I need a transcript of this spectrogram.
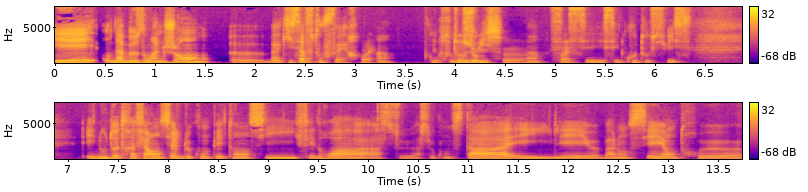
et on a besoin de gens bah, qui savent tout faire. Ouais. hein. Euh, Hein, c'est ouais. c'est- c'est le couteau suisse. Et nous, notre référentiel de compétences, il fait droit à ce, à ce constat et il est euh, balancé entre euh,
